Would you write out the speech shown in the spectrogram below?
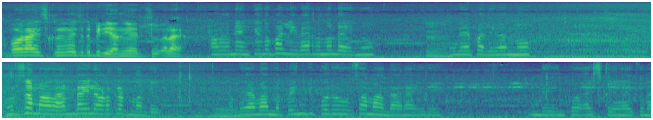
അപ്പോൾ ഒരു ഐസ്ക്രീം കഴിച്ചിട്ട് ബിരിയാണി കഴിച്ചു അല്ലേ? അവൻ എനിക്കൊന്ന് പള്ളി വരണമെന്നുണ്ടായിരുന്നു. പള്ളി വന്നു. ഒരു സമാധാനം ഉണ്ടായില്ല അവിടെ കിടന്നിട്ട്. അപ്പൊ ഞാൻ വന്നപ്പോ എനിക്കിപ്പോ ഒരു സമാധാനമായത് ഇപ്പൊ ഐസ്ക്രീം കഴിക്കണ?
